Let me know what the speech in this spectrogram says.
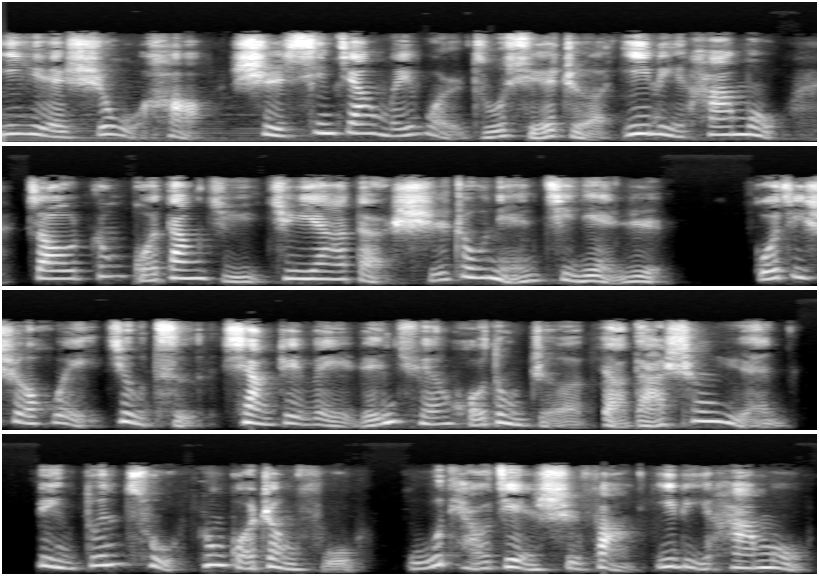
一月十五号是新疆维吾尔族学者伊利哈木遭中国当局拘押的十周年纪念日，国际社会就此向这位人权活动者表达声援，并敦促中国政府无条件释放伊利哈木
